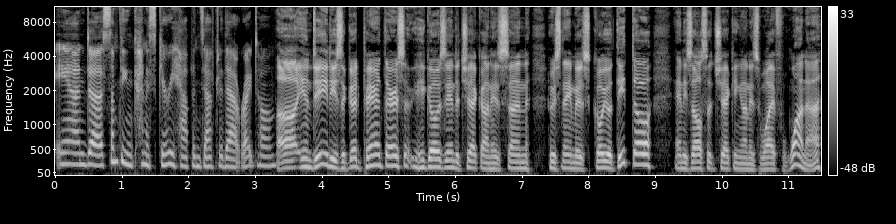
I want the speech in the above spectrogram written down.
And uh, something kind of scary happens after that, right, Tom? Uh, indeed. He's a good parent there. So he goes in to check on his son, whose name is Coyotito, and he's also checking on his wife, Juana,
